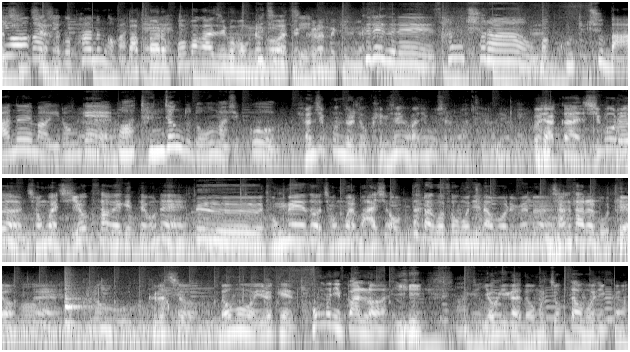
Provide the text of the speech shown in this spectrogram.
키워가지고 파는 것 같아. 맛바로 뽑아가지고 먹는 그치, 것 같은 그치. 그런 느낌이었어요 그래 그래 상추랑 음. 막 고추 마늘 막 이런 게 네. 와 된장도 너무 맛있고 현지 분들도 굉장히 많이 오시는 것 같아요 여기. 그 약간 시골은 정말 지역 사회이기 때문에 그 동네에서 정말 맛이 없다라고 소문이 나버리면은 장사를 못 해요. 어, 네. 그런 거 그렇죠. 너무 이렇게 소문이 빨라. 이 맞아. 여기가 너무 좁다 보니까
